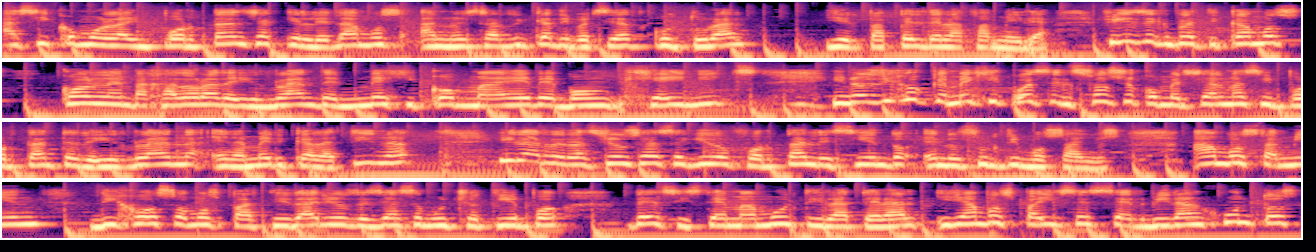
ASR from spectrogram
así como la importancia que le damos a nuestra rica diversidad cultural y el papel de la familia. Fíjense que platicamos con la embajadora de Irlanda en México, Maeve von Heinitz, y nos dijo que México es el socio comercial más importante de Irlanda en América Latina y la relación se ha seguido fortaleciendo en los últimos años. Ambos también dijo somos partidarios desde hace mucho tiempo del sistema multilateral y ambos países servirán juntos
